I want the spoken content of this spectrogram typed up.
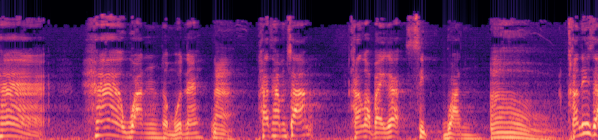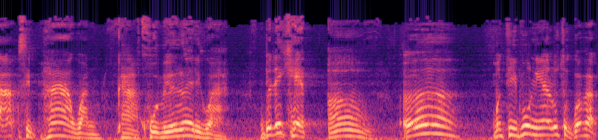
ห้า ห้าวันสมมุตินะน่ะถ้าทำซ้ำครั้งต่อไปก็ 10 วันเออครั้งที่สามสิบห้าวันครับคูณไปเรื่อยๆดีกว่ามันจะได้เข็ดเออเออ บางทีพวกเนี้ยรู้สึกว่าแบบ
